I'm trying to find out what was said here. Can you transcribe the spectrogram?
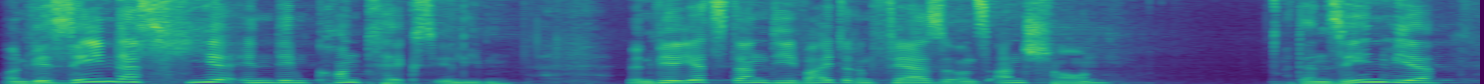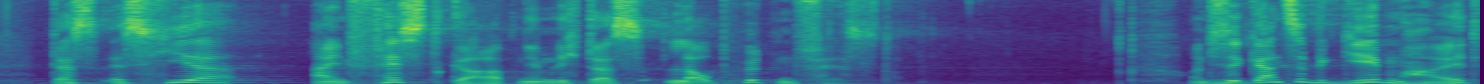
Und wir sehen das hier in dem Kontext, ihr Lieben. Wenn wir jetzt dann die weiteren Verse uns anschauen, dann sehen wir, dass es hier ein Fest gab, nämlich das Laubhüttenfest. Und diese ganze Begebenheit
